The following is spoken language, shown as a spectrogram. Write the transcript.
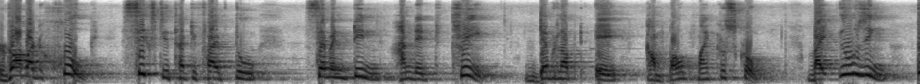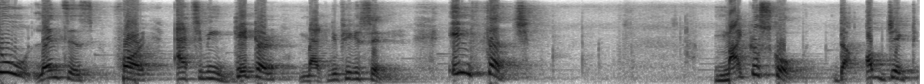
Robert Hooke 1635 to 1703 developed a compound microscope by using two lenses for achieving greater magnification. In such microscope, the object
